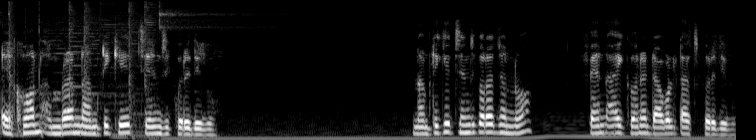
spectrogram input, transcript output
এখন আমরা নামটিকে চেঞ্জ করে দেব। নামটিকে চেঞ্জ করার জন্য ফ্যান আইকনে ডাবল টাচ করে দেব।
